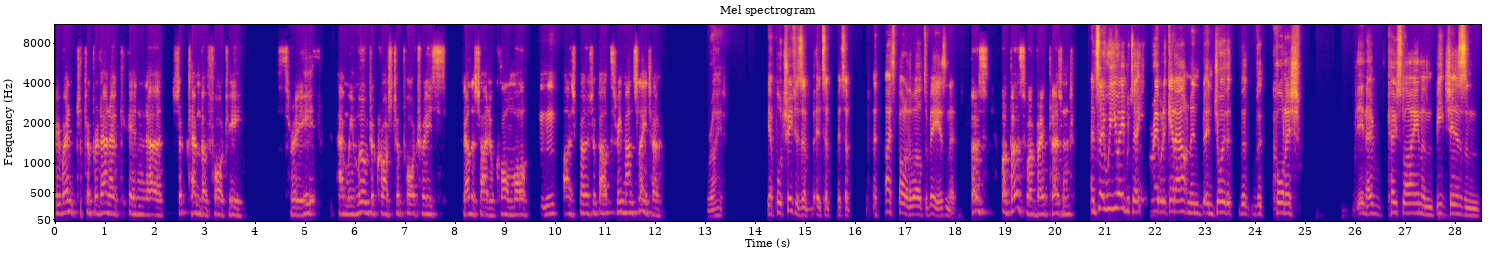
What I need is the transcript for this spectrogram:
We went to Predannack in uh, September 43 and we moved across to Portreath, the other side of Cornwall, mm-hmm. I suppose about three months later. Right. Yeah, Portreath is a it's a it's a a nice part of the world to be, isn't it? Both, well, both were very pleasant. And so, were you able to you were able to get out and enjoy the, the, the Cornish, you know, coastline and beaches and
